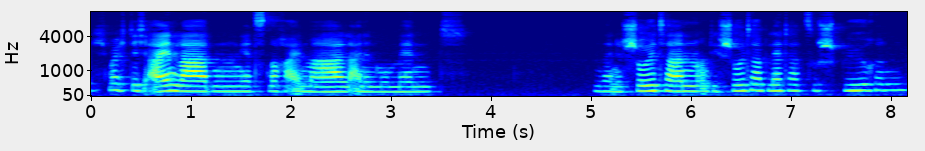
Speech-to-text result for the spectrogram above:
Ich möchte dich einladen, jetzt noch einmal einen Moment in deine Schultern und die Schulterblätter zu spüren.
